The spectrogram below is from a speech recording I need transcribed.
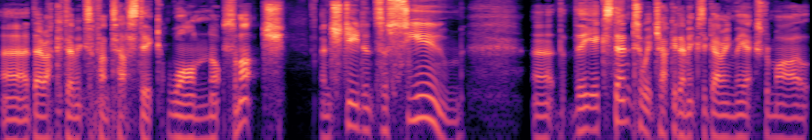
uh, their academics are fantastic, one not so much. And students assume uh, the extent to which academics are going the extra mile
